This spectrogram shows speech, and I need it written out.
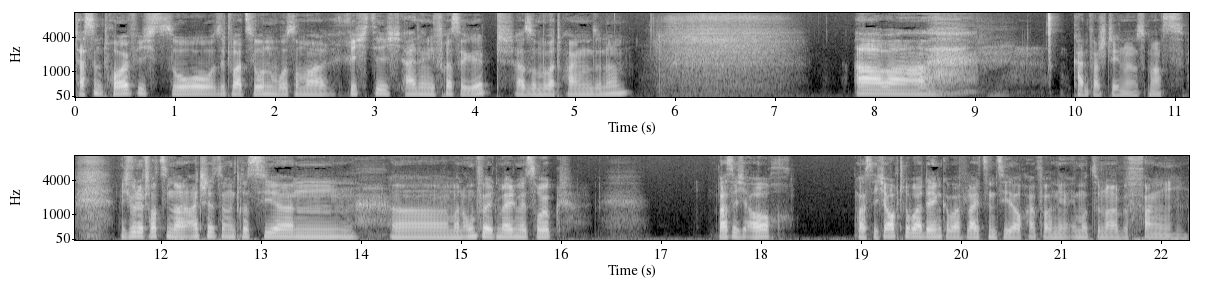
das sind häufig so Situationen, wo es nochmal richtig einen in die Fresse gibt, also im übertragenen Sinne. Aber kann verstehen, wenn du es machst. Mich würde trotzdem deine Einschätzung interessieren. Äh, mein Umfeld melden wir zurück. Was ich auch, was ich auch drüber denke, aber vielleicht sind sie auch einfach emotional befangen.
